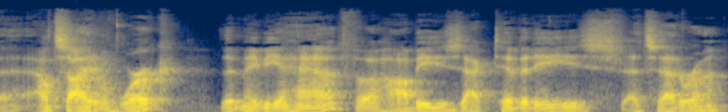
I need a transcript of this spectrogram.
outside of work that maybe you have, uh, hobbies, activities, etc.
